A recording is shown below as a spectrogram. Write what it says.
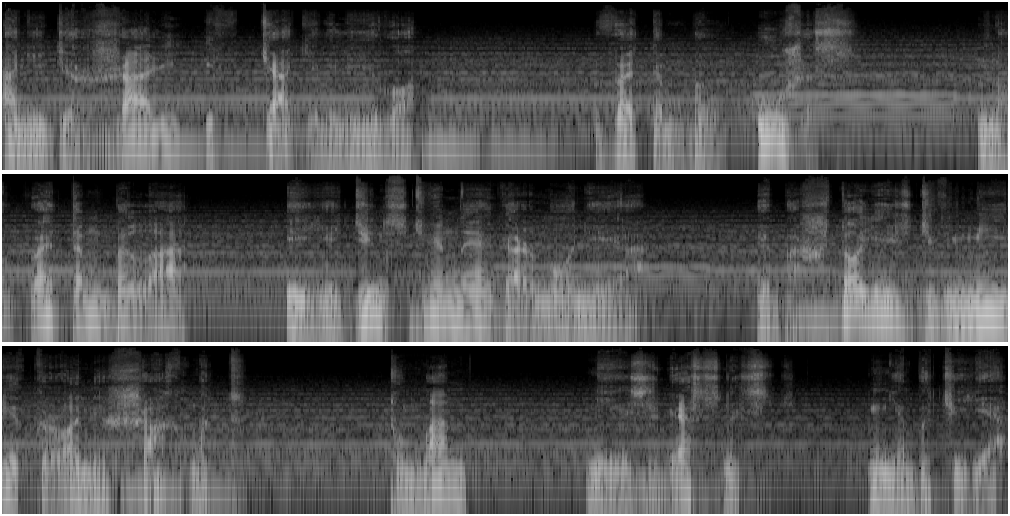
они держали и втягивали его. В этом был ужас, но в этом была и единственная гармония. Ибо что есть в мире, кроме шахмат? Туман, неизвестность, небытие.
